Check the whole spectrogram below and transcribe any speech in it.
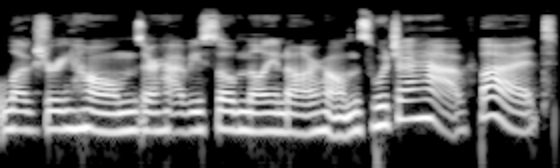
luxury homes or have you sold million dollar homes? Which I have, but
